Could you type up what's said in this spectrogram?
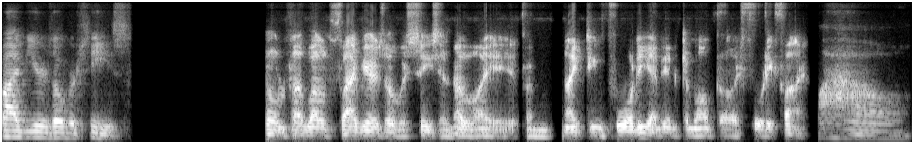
five years overseas. Well, five years overseas in Hawaii. From 1940, I didn't come home until I was 45. Wow.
